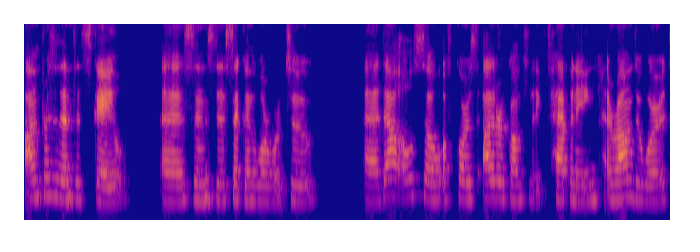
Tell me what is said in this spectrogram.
unprecedented scale uh, since the Second World War II. Uh, there are also, of course, other conflicts happening around the world,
